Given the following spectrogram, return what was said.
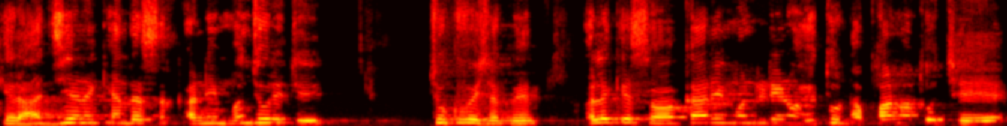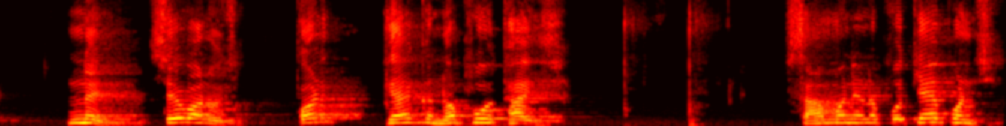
કે રાજ્ય અને કેન્દ્ર સરકારની મંજૂરીથી ચૂકવી શકે. એટલે કે સહકારી મંડળીનો હેતુ નફાનો તો છે નહીં, સેવાનો છે. પણ ક્યાંક નફો થાય છે. સામાન્ય નફો ક્યાંય પણ છે.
